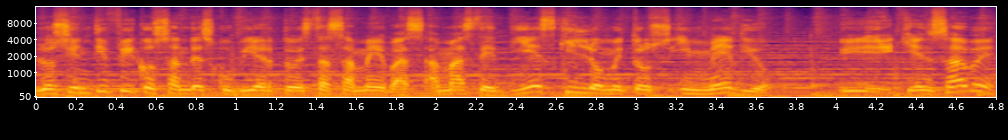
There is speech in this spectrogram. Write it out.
Los científicos han descubierto estas amebas a más de 10 kilómetros y medio. Y quién sabe,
